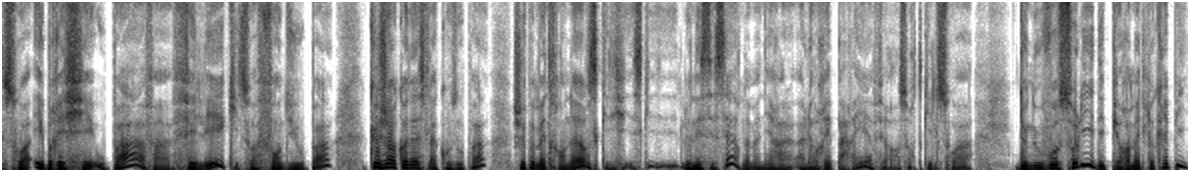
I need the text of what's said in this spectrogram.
soit ébréché ou pas, enfin fêlé, qu'il soit fendu ou pas, que j'en connaisse la cause ou pas, je peux mettre en œuvre ce qui, le nécessaire de manière à, le réparer, à faire en sorte qu'il soit de nouveau solide et puis remettre le crépi.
